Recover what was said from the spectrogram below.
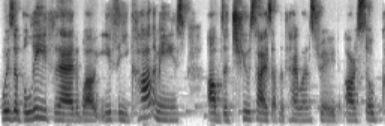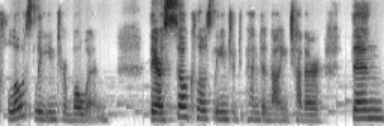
with the belief that, well, if the economies of the two sides of the Taiwan Strait are so closely interwoven, they are so closely interdependent on each other, then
